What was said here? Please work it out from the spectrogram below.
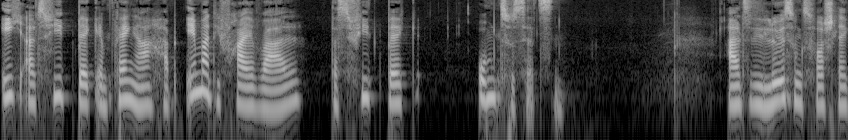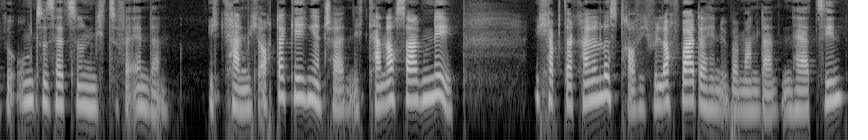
ich als Feedback-Empfänger habe immer die freie Wahl, das Feedback umzusetzen. Also die Lösungsvorschläge umzusetzen und mich zu verändern. Ich kann mich auch dagegen entscheiden. Ich kann auch sagen, nee, ich habe da keine Lust drauf. Ich will auch weiterhin über Mandanten herziehen.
